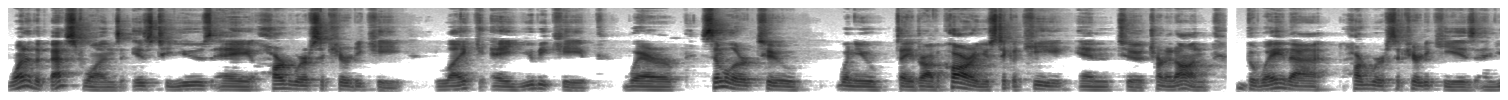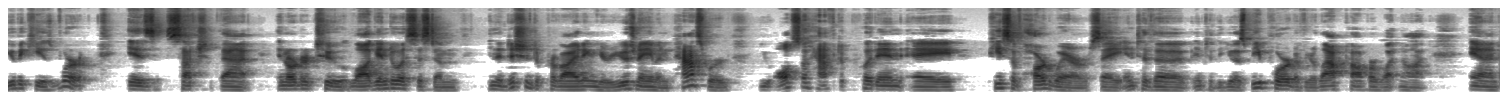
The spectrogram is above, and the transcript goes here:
One of the best ones is to use a hardware security key, like a YubiKey, where similar to when you say drive a car, you stick a key in to turn it on. The way that hardware security keys and YubiKeys work is such that in order to log into a system, in addition to providing your username and password, you also have to put in a piece of hardware, say into the into the USB port of your laptop or whatnot. And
